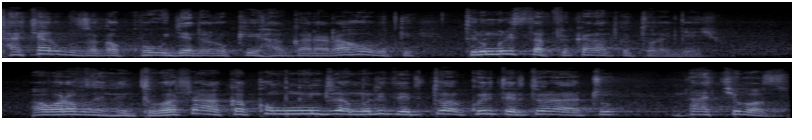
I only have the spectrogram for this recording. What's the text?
Nta cyarubuzaga kugenda rukihagararaho ruti turi muri south africa natwe turajyayo aho baravuze ntitubashaka ko mwinjira kuri teritori yacu nta kibazo.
